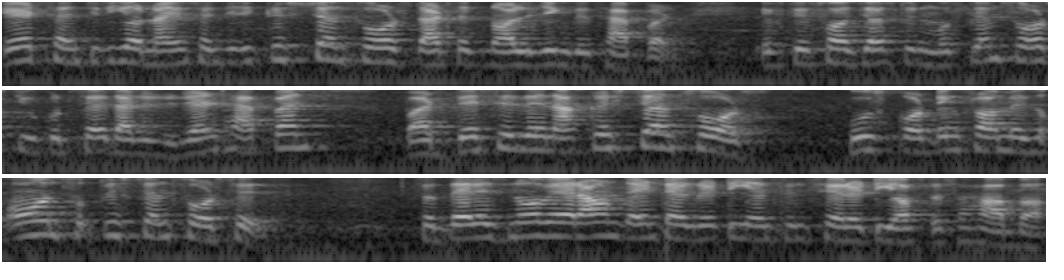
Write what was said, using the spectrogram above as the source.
8th uh, century or 9th century Christian source that's acknowledging this happened. If this was just in Muslim source, you could say that it didn't happen, but this is in a Christian source who's quoting from his own Christian sources. So there is no way around the integrity and sincerity of the Sahaba.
